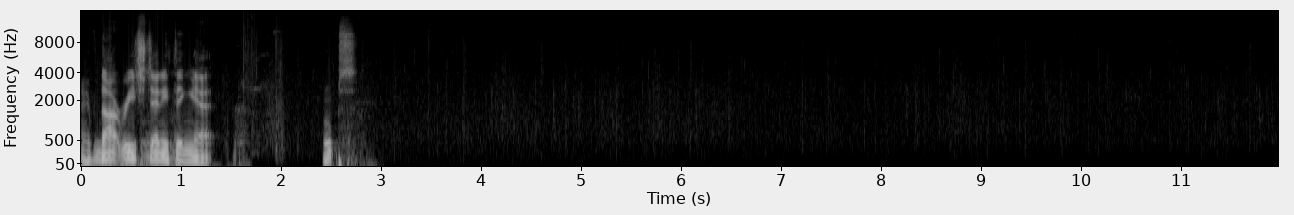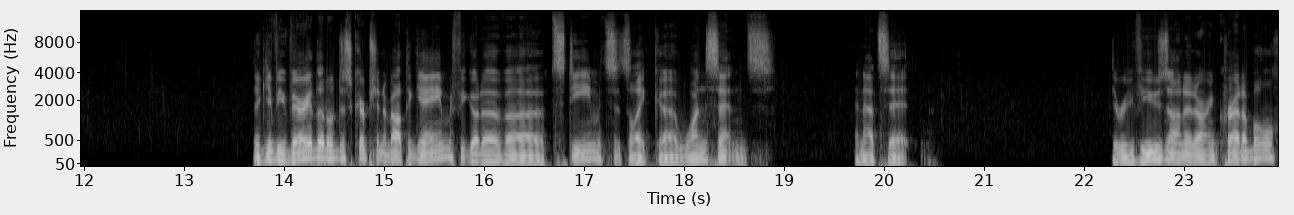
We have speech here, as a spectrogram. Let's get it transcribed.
I have not reached anything yet. Oops. They give you very little description about the game. If you go to uh, Steam, it's it's like uh, one sentence, and that's it. The reviews on it are incredible.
